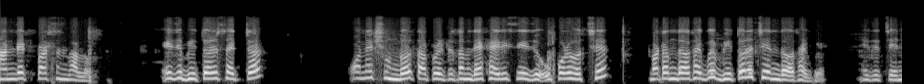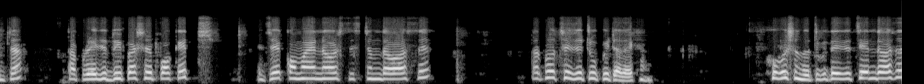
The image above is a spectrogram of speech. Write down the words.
হান্ড্রেড পার্সেন্ট ভালো। এই যে ভিতরের সাইডটা অনেক সুন্দর তারপর এটা তো আমি দেখাই দিচ্ছি এই যে উপরে হচ্ছে বাটন দেওয়া থাকবে ভিতরে চেন দেওয়া থাকবে এই যে চেনটা তারপরে এই যে দুই পাশের পকেট যে কমায় নেওয়ার সিস্টেম দেওয়া আছে তারপর হচ্ছে এই যে টুপিটা দেখেন খুবই সুন্দর টুপিতে এই যে চেন দেওয়া আছে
